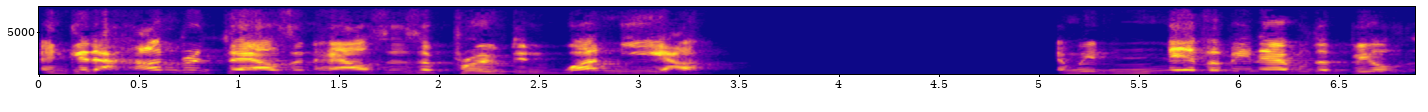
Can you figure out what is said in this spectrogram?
and get 100,000 houses approved in one year and we've never been able to build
